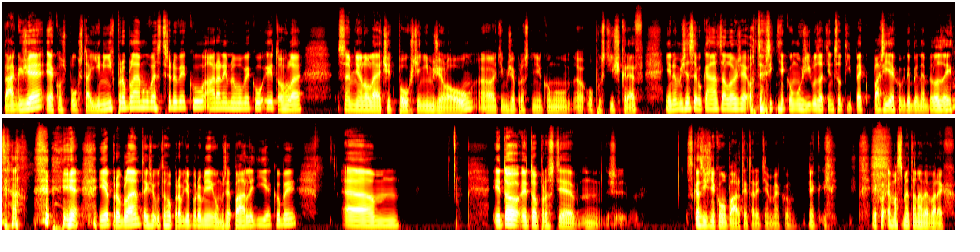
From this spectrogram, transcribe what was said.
Takže jako spousta jiných problémů ve středověku a raném novověku i tohle se mělo léčit pouštěním žilou, tím, že prostě někomu upustíš krev, jenomže se ukázalo, že otevřít někomu žílu, zatímco týpek paří, jako kdyby nebylo zítra, je, je problém, takže u toho pravděpodobně i umře pár lidí, jakoby. Um, je to, je to prostě zkazíš někomu párty tady tím, jako, jak, jako Emma Smetana ve Varech.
